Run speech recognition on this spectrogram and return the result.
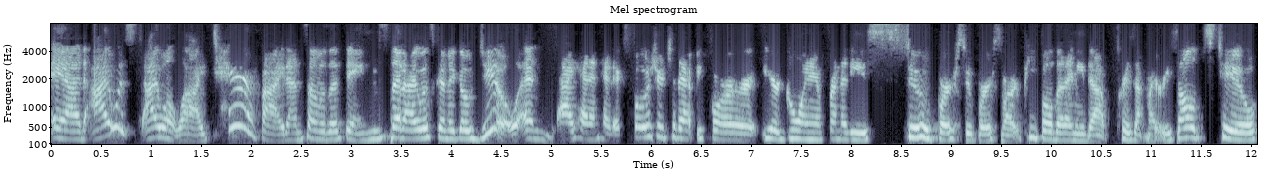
And I was, I won't lie, terrified on some of the things that I was going to go do. And I hadn't had exposure to that before. You're going in front of these super, super smart people that I need to present my results to.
